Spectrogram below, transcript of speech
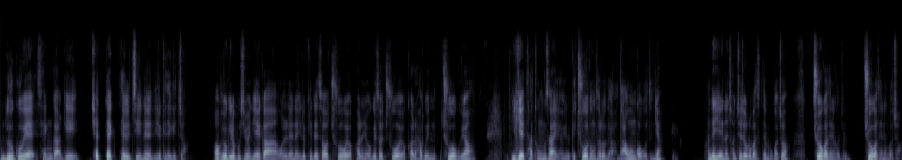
누구의 생각이 채택될지는 이렇게 되겠죠. 어, 여기를 보시면 얘가 원래는 이렇게 돼서 주어 역할은 여기서 주어 역할을 하고 있는 주어고요. 이게 다 동사예요. 이렇게 주어 동사로 나, 나온 거거든요. 근데 얘는 전체적으로 봤을 때 뭐가죠? 주어가 되는 거죠. 주어가 되는 거죠.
